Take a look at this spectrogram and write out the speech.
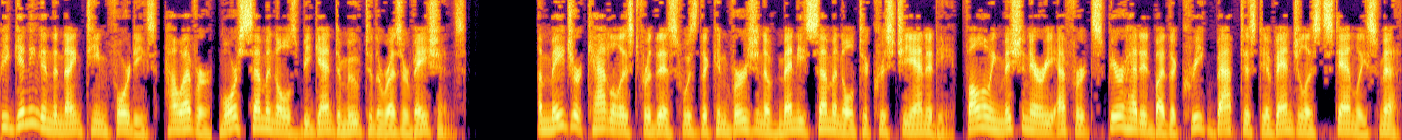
Beginning in the 1940s, however, more Seminoles began to move to the reservations. A major catalyst for this was the conversion of many Seminole to Christianity, following missionary effort spearheaded by the Creek Baptist evangelist Stanley Smith.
